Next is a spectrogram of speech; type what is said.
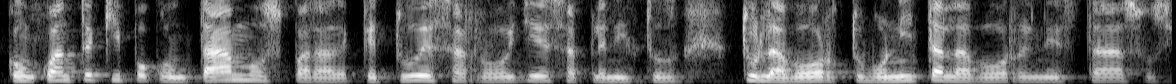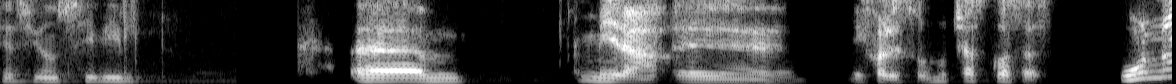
¿Con cuánto equipo contamos para que tú desarrolles a plenitud tu labor, tu bonita labor en esta asociación civil? Um, mira, eh, híjole, son muchas cosas. Uno,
